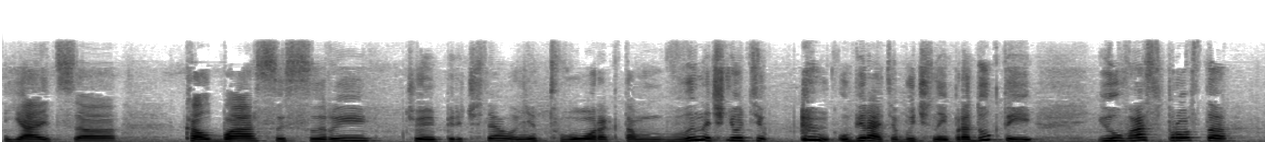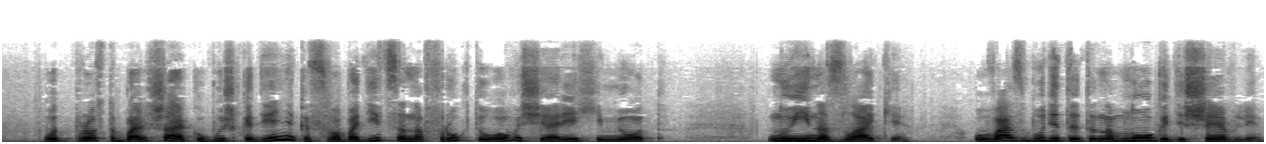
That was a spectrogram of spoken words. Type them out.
яйца, колбасы, сыры, что я перечисляла, нет, творог, там вы начнете убирать обычные продукты, и, и у вас просто вот просто большая кубышка денег освободится на фрукты, овощи, орехи, мед, ну и на злаки. У вас будет это намного дешевле,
